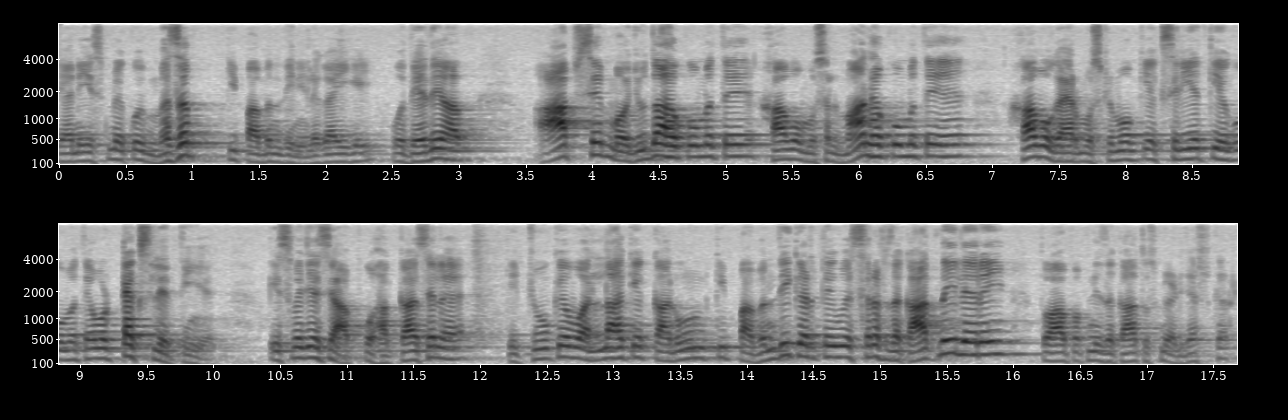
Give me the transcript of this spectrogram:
यानी इसमें कोई मज़हब की पाबंदी नहीं लगाई गई। वो दे दें आप आपसे मौजूदा हुकूमतें खा वो मुसलमान हुकूमतें हैं खा वो गैर मुस्लिमों की अक्सरियत की हुकूमतें वो टैक्स लेती हैं। इस वजह से आपको हक हासिल है कि चूँकि वो अल्लाह के कानून की पाबंदी करते हुए सिर्फ़ ज़क़़त नहीं ले रही तो आप अपनी ज़क़़त उसमें एडजस्ट कर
